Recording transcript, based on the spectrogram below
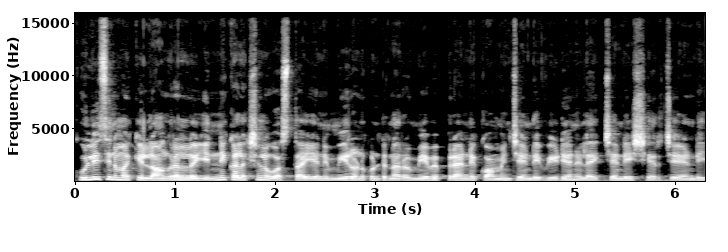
కూలీ సినిమాకి లాంగ్ రన్లో ఎన్ని కలెక్షన్లు వస్తాయి అని మీరు అనుకుంటున్నారో మీ అభిప్రాయాన్ని కామెంట్ చేయండి. వీడియోని లైక్ చేయండి షేర్ చేయండి.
